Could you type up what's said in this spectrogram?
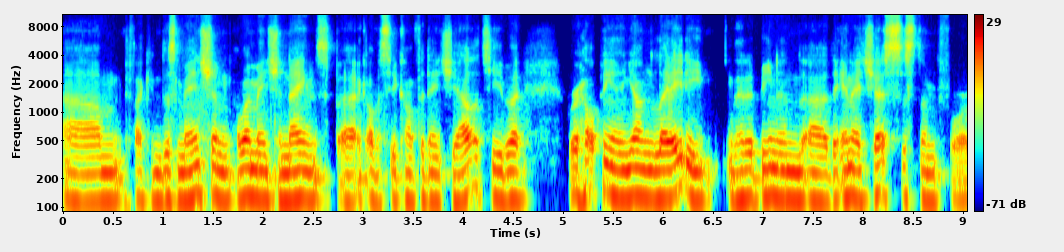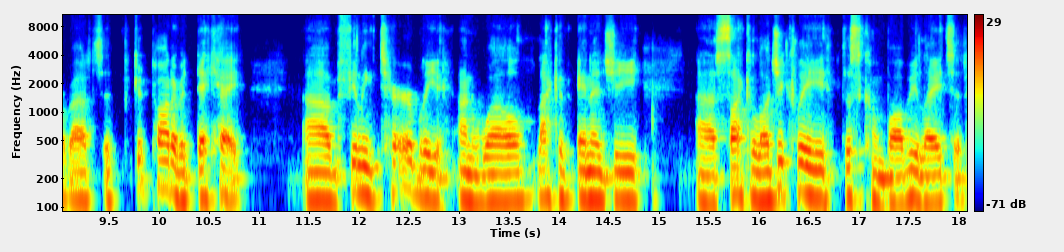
um, if I can just mention, I won't mention names, but obviously confidentiality, but we're helping a young lady that had been in uh, the NHS system for about a good part of a decade, uh, feeling terribly unwell, lack of energy, uh, psychologically discombobulated,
